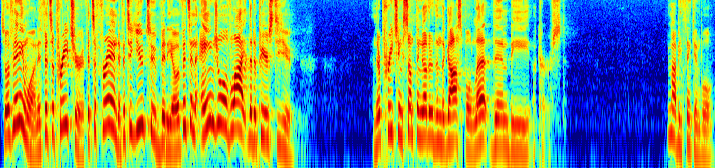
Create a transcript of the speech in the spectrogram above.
So, if anyone, if it's a preacher, if it's a friend, if it's a YouTube video, if it's an angel of light that appears to you, and they're preaching something other than the gospel, let them be accursed. You might be thinking, well,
